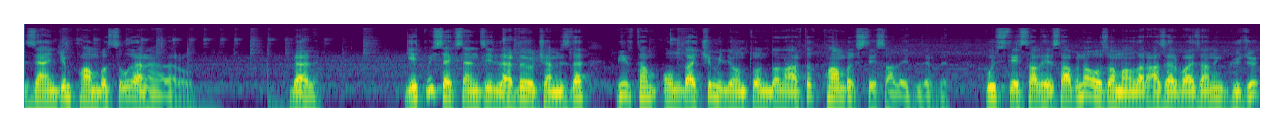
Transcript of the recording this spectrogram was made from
zəngin pambıqçılıq ənənələri olub. Bəli. 70-80-ci illərdə ölkəmizdə 1,2 milyon tondan artıq pambıq istehsal edilirdi. Bu istehsal hesabına o zamanlar Azərbaycanın gücü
